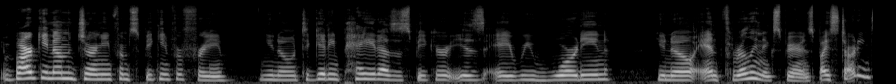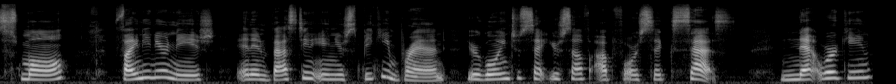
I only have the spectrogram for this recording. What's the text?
Embarking on the journey from speaking for free, you know, to getting paid as a speaker is a rewarding, you know, and thrilling experience. By starting small, finding your niche, and investing in your speaking brand, you're going to set yourself up for success. Networking,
